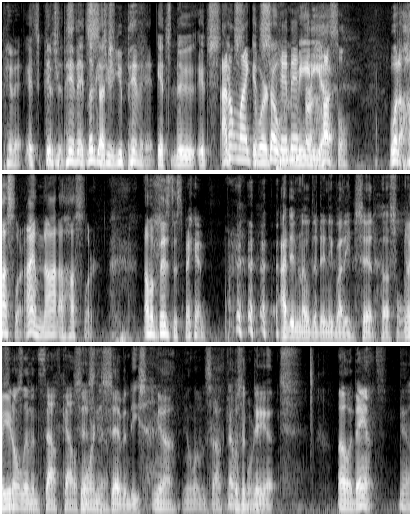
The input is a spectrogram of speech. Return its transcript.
Pivot. It's Did you it's- pivot? it's Look at you. You pivoted. It's new. It's. I don't it's- like the word so pivot media. or hustle. What a hustler! I am not a hustler. I'm a businessman. I didn't know that anybody had said hustle. No, you don't live the- in South California. since the seventies. yeah, you don't live in South California. That was a dance. Oh, a dance. Yeah,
